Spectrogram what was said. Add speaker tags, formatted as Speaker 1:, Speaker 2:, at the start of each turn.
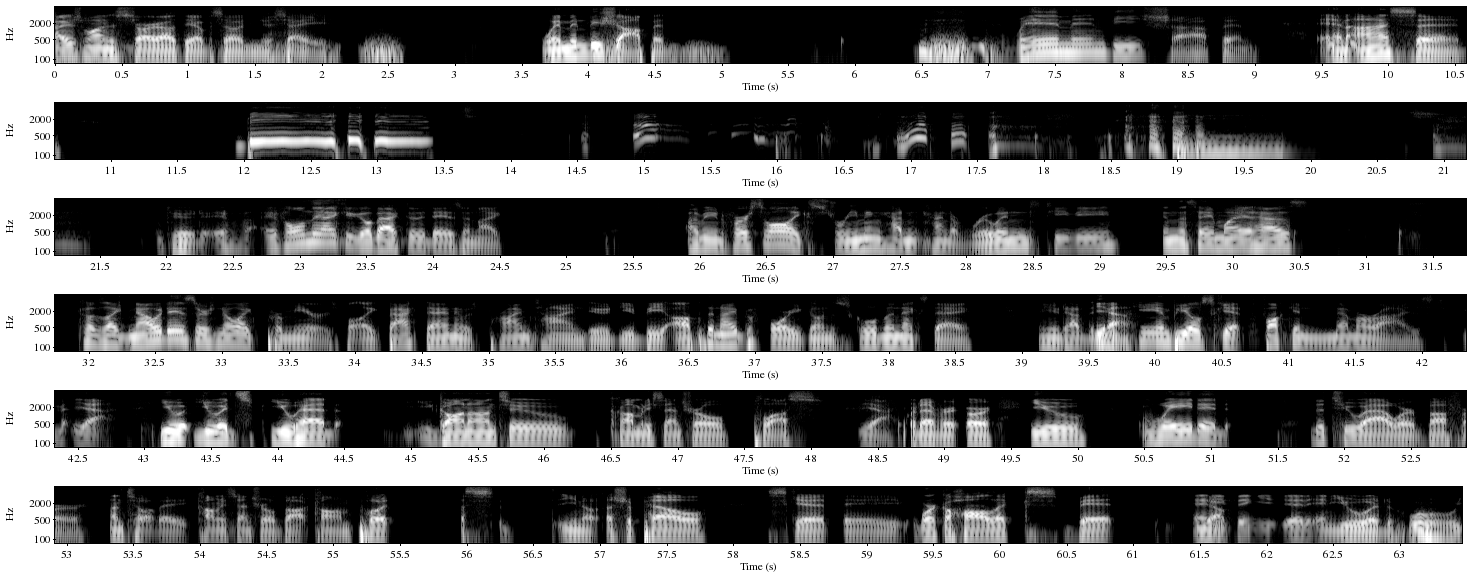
Speaker 1: I just want to start out the episode and just say, women be shopping.
Speaker 2: Women be shopping. And I said, bitch. Bitch.
Speaker 1: Dude, if if only I could go back to the days when like I mean, first of all, like streaming hadn't kind of ruined TV in the same way it has. Cause like nowadays there's no like premieres, but like back then it was prime time, dude. You'd be up the night before, you'd go into school the next day, and you'd have the
Speaker 2: Yeah.
Speaker 1: Key and Peele skit fucking memorized.
Speaker 2: Yeah you you had you had you gone on to comedy central plus
Speaker 1: Yeah.
Speaker 2: whatever or you waited the two hour buffer until they comedycentral.com put a, you know a chappelle skit a workaholics bit
Speaker 1: Yep.
Speaker 2: anything you did and you would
